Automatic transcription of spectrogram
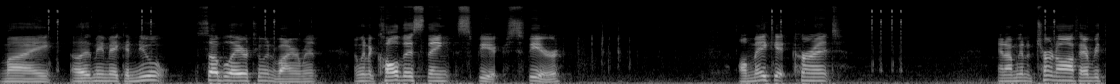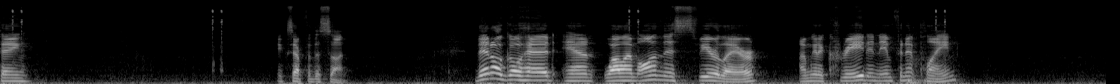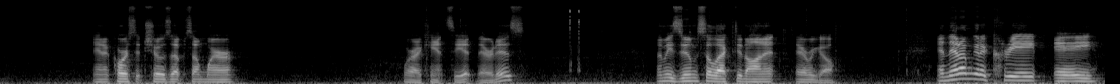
my, uh, let me make a new sublayer to environment. I'm going to call this thing sphere, sphere. I'll make it current, and I'm going to turn off everything except for the sun. Then I'll go ahead and, while I'm on this sphere layer, I'm going to create an infinite plane. And of course, it shows up somewhere where I can't see it. There it is. Let me zoom selected on it. There we go. And then I'm going to create a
